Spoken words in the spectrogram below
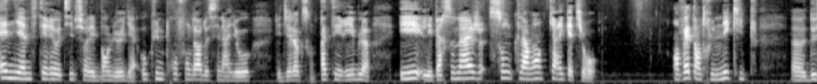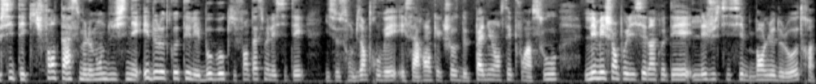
énième stéréotype sur les banlieues, il n'y a aucune profondeur de scénario, les dialogues sont pas terribles et les personnages sont clairement caricaturaux. En fait, entre une équipe euh, de cités qui fantasment le monde du ciné et de l'autre côté les bobos qui fantasment les cités, ils se sont bien trouvés et ça rend quelque chose de pas nuancé pour un sou. Les méchants policiers d'un côté, les justiciers banlieues de l'autre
